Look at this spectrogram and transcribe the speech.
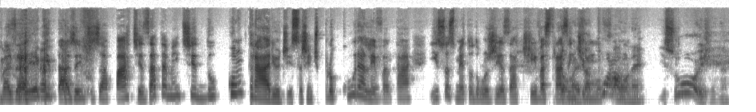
Mas aí é que tá, a gente já parte exatamente do contrário disso. A gente procura levantar isso, as metodologias ativas trazem então, de uma atual, forma... né? Isso hoje, né?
